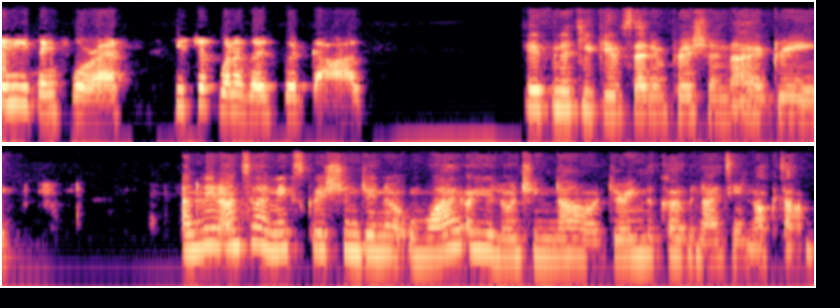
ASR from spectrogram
anything for us. He's just one of those good guys. Definitely gives that impression. I agree. And then on to our next question, Jenna. Why are you launching now during the COVID 19 lockdown?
